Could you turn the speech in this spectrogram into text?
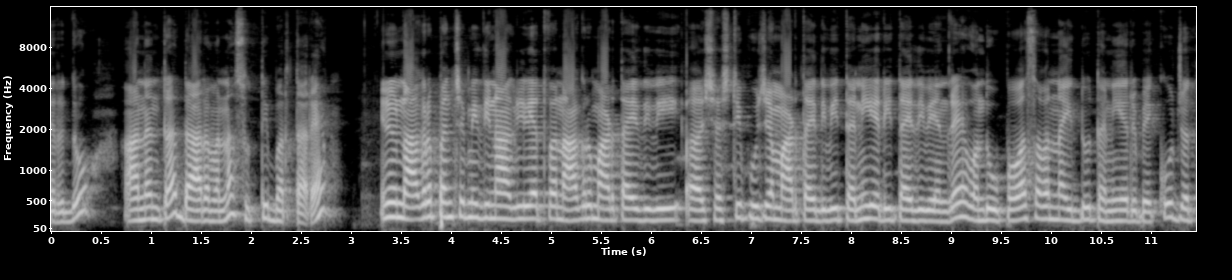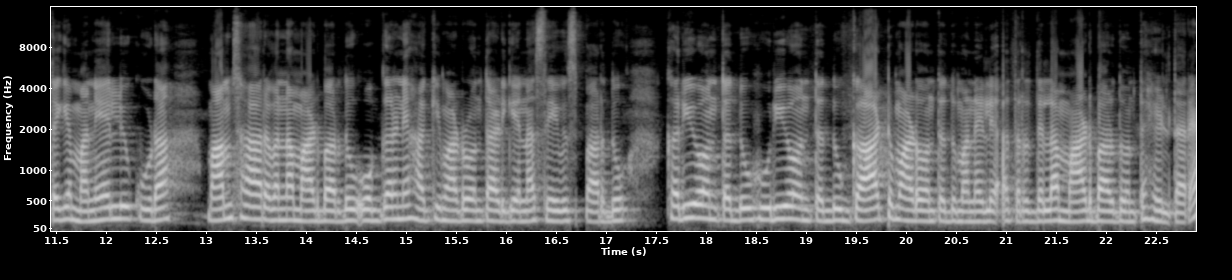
ಎರೆದು ಆನಂತರ ದಾರವನ್ನು ಸುತ್ತಿ ಬರ್ತಾರೆ. ಇನ್ನು ನಾಗರ ಪಂಚಮಿ ದಿನ ಆಗಲಿ ಅಥವಾ ನಾಗರು ಮಾಡ್ತಾ ಇದ್ದೀವಿ ಷಷ್ಠಿ ಪೂಜೆ ಮಾಡ್ತಾ ಇದ್ದೀವಿ ತನಿ ಎರಿತಾ ಇದ್ದೀವಿ ಅಂದರೆ ಒಂದು ಉಪವಾಸವನ್ನು ಇದ್ದು ತನಿ ಎರಿಬೇಕು. ಜೊತೆಗೆ ಮನೆಯಲ್ಲಿಯೂ ಕೂಡ ಮಾಂಸಾಹಾರವನ್ನು ಮಾಡಬಾರ್ದು, ಒಗ್ಗರಣೆ ಹಾಕಿ ಮಾಡಿರುವಂಥ ಅಡುಗೆಯನ್ನು ಸೇವಿಸಬಾರ್ದು. ಕರಿಯೋ ಅಂಥದ್ದು ಹುರಿಯೋ ಅಂಥದ್ದು ಘಾಟ್ ಮಾಡೋ ಅಂಥದ್ದು ಮನೆಯಲ್ಲಿ ಆ ಥರದ್ದೆಲ್ಲ ಮಾಡಬಾರ್ದು ಅಂತ ಹೇಳ್ತಾರೆ.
